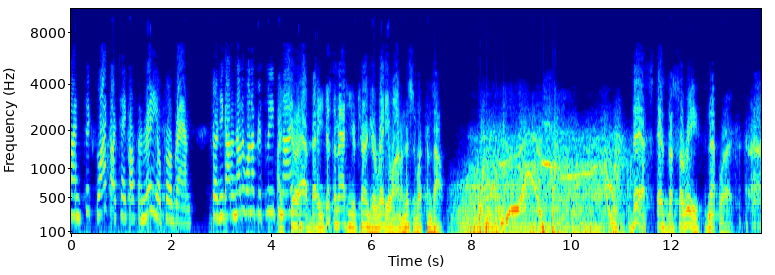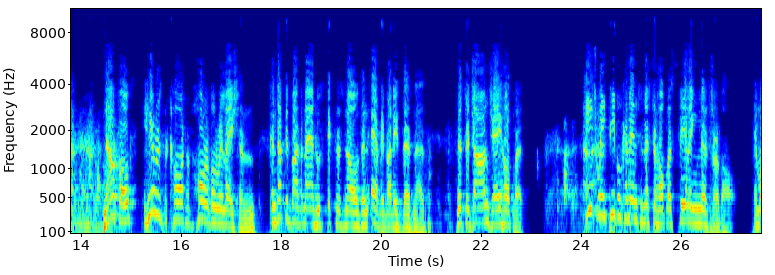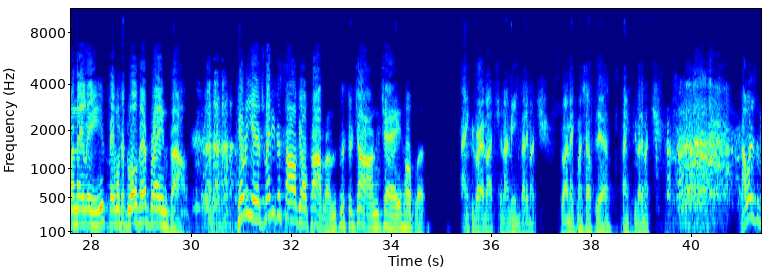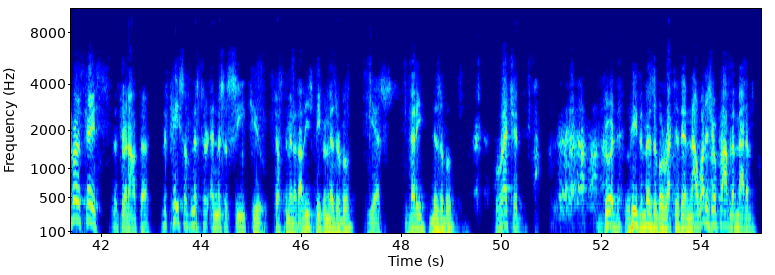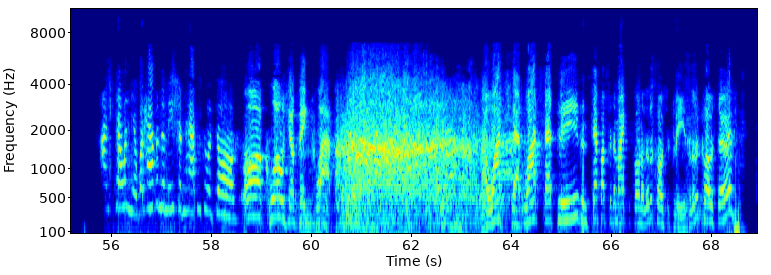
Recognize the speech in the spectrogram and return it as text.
at 696 like our takeoffs on radio programs. So have you got another one up your sleeve tonight? I sure have, Betty. Just imagine you turned your radio on and this is what comes out. This is the Sarith Network. now, folks, here is the court of horrible relations conducted by the man who sticks his nose in everybody's business, Mr. John J. Hopeless. Each week, people come in to Mr. Hopeless feeling miserable. And when they leave, they want to blow their brains out. Here he is, ready to solve your problems, Mr. John J. Hopeless. Thank you very much, and I mean very much. Do I make myself clear? Thank you very much. now, what is the first case, Mr. Announcer? The case of Mr. and Mrs. C.Q. Just a minute. Are these people miserable? Yes. Very miserable? Wretched. Good. Lead the miserable wretches in. Now, what is your problem, madam? I'm telling you, what happened to me shouldn't happen to a dog. Oh, close your big twat. Now watch that. Watch that, please, and step up to the microphone a little closer, please. A little closer.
